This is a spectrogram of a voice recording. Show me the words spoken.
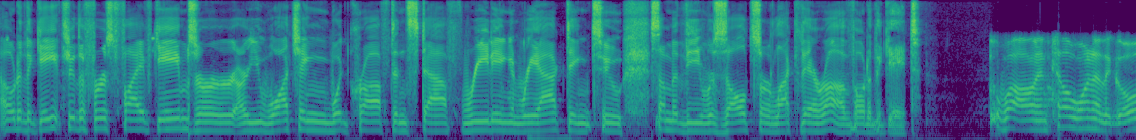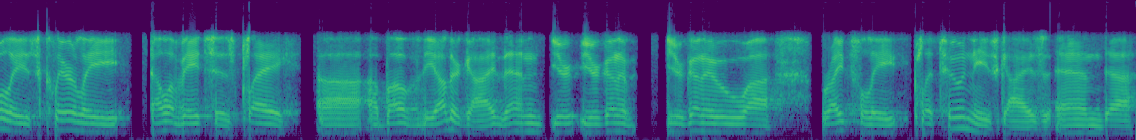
out of the gate through the first five games, or are you watching Woodcroft and staff reading and reacting to some of the results or lack thereof out of the gate? Well, until one of the goalies clearly elevates his play uh, above the other guy, then you're you're going to you're going to uh, rightfully platoon these guys, and uh,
